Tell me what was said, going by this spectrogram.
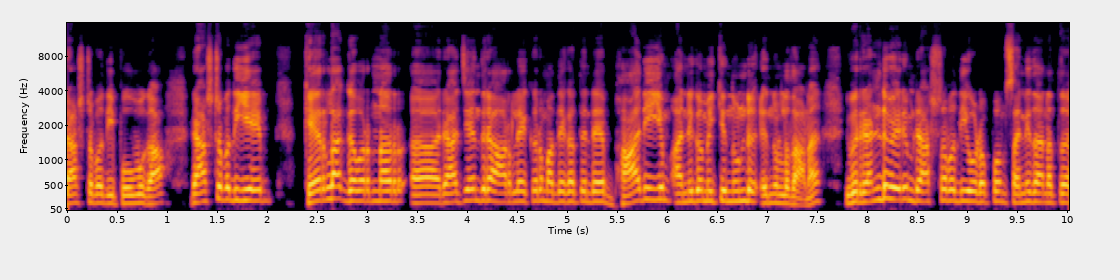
രാഷ്ട്രപതി പോവുക. രാഷ്ട്രപതിയെ കേരള ഗവർണർ രാജേന്ദ്ര ആർലേക്കറും അദ്ദേഹത്തിന്റെ ഭാര്യയും അനുഗമിക്കുന്നുണ്ട് എന്നുള്ളതാണ്. ഇവർ രണ്ടുപേരും രാഷ്ട്രപതിയോടൊപ്പം സന്നിധാനത്ത്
